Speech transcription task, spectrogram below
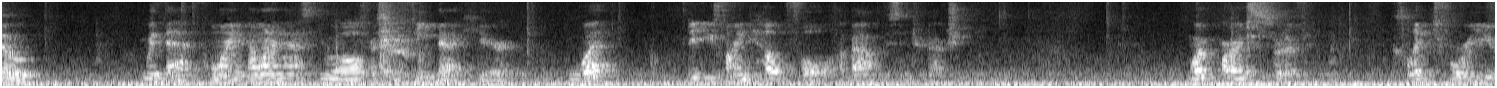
So with that point, I want to ask you all for some feedback here. What did you find helpful about this introduction? What parts sort of clicked for you,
